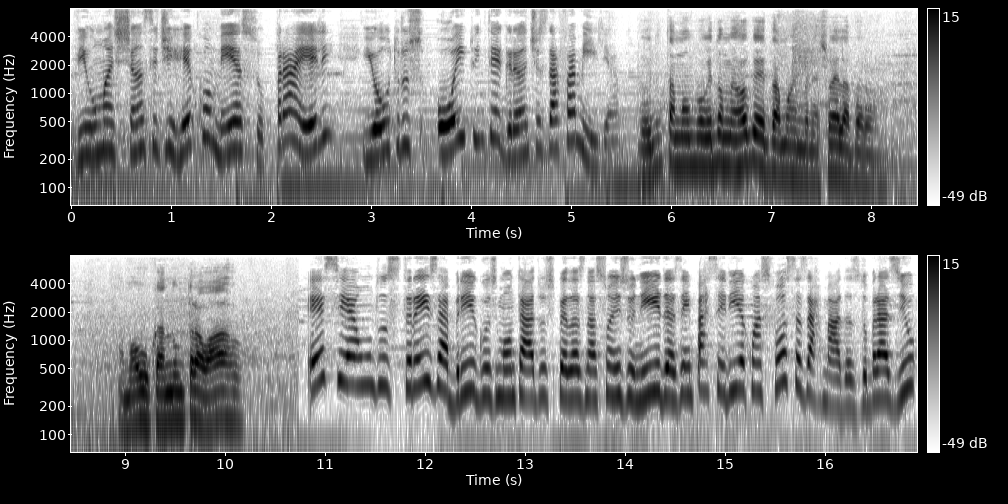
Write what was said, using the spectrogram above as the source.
viu uma chance de recomeço para ele e outros oito integrantes da família. Hoje estamos um pouquinho melhor que estamos em Venezuela, mas estamos buscando um trabalho. Esse é um dos três abrigos montados pelas Nações Unidas em parceria com as Forças Armadas do Brasil,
